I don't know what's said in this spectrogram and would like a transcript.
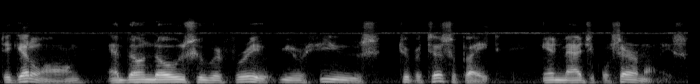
to get along, and then those who refuse to participate in magical ceremonies.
